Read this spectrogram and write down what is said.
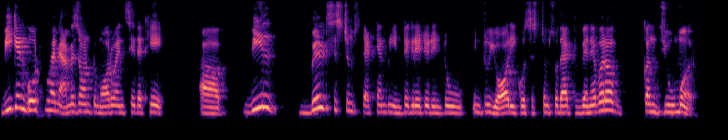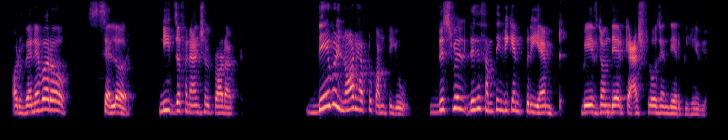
we can go to an amazon tomorrow and say that hey uh, we'll build systems that can be integrated into into your ecosystem so that whenever a consumer or whenever a seller needs a financial product they will not have to come to you. This will this is something we can preempt based on their cash flows and their behavior.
